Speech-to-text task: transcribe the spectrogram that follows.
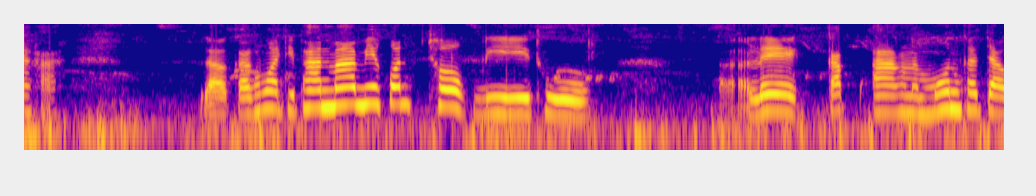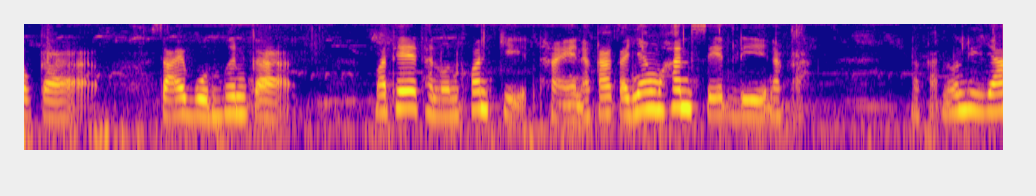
นะคะแล้วก็งวดที่ผ่านมามีคนโชคดีถูกเลขกับอ่างน้ำมนต์เขาเจ้ากับสายบุญเพิ่นกับมาเทถนนคอนกรีตให้นะคะก็ยังบ่ทันเสร็จดีนะคะ นะคะนนทิยา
